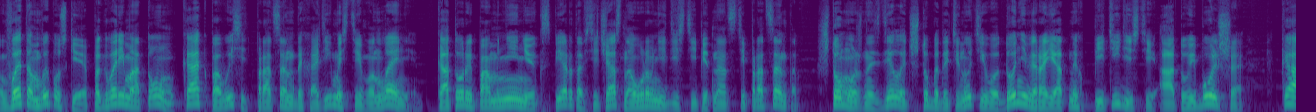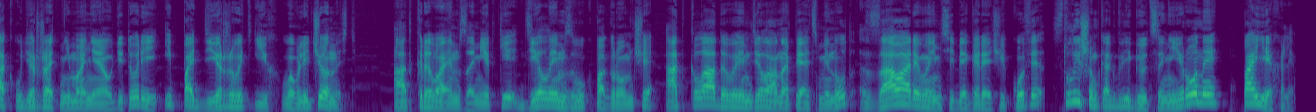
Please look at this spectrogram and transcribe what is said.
В этом выпуске поговорим о том, как повысить процент доходимости в онлайне, который, по мнению экспертов, сейчас на уровне 10-15%. Что можно сделать, чтобы дотянуть его до невероятных 50, а то и больше. Как удержать внимание аудитории и поддерживать их вовлеченность. Открываем заметки, делаем звук погромче, откладываем дела на 5 минут, завариваем себе горячий кофе, слышим, как двигаются нейроны, поехали!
